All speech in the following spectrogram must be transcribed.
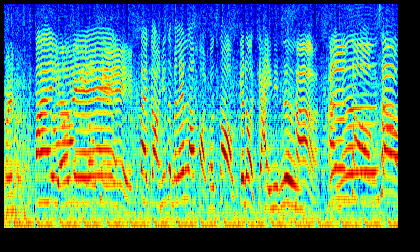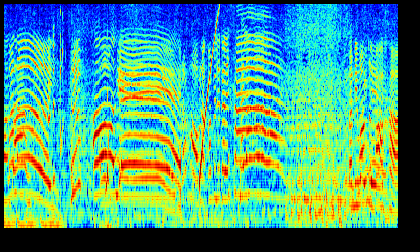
ไปค่ะ ไป โอเค โอเค แต่ก่อนที่จะไปเล่นเราขอทดสอบกระโดดไกลนิดนึงค่ะหนึ่งสองสามมาเลยฮึบโอเคแล้วพอมแลัวก็ไปเลยกันเลยค่ะ ตอนนี้ว่างหรือเปล่าคะ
